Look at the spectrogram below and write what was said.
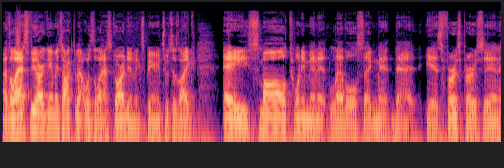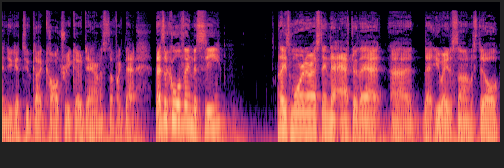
Uh, the last VR game they talked about was the Last Guardian experience, which is like a small 20 minute level segment that is first person, and you get to like call Trico down and stuff like that. That's a cool thing to see. I think it's more interesting that after that, uh, that Ueda-san was still,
